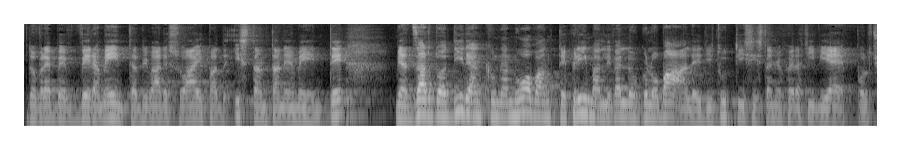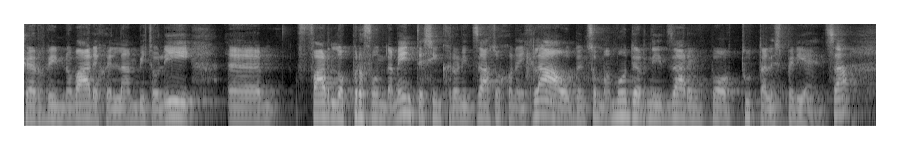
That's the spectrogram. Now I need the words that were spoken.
dovrebbe veramente arrivare su iPad istantaneamente mi azzardo a dire anche una nuova anteprima a livello globale di tutti i sistemi operativi Apple, cioè rinnovare quell'ambito lì, eh, farlo profondamente sincronizzato con iCloud, insomma modernizzare un po' tutta l'esperienza.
